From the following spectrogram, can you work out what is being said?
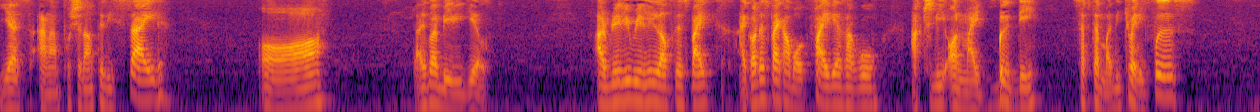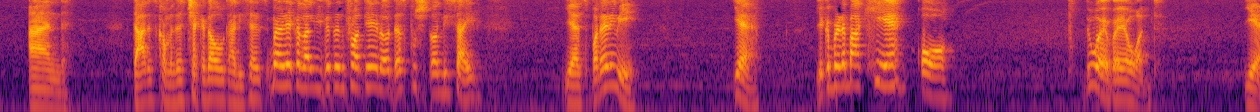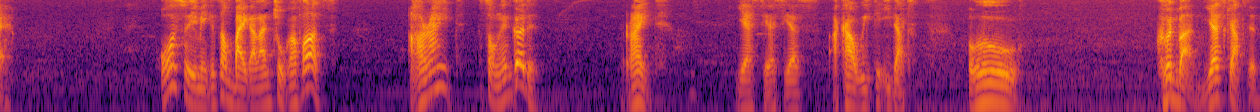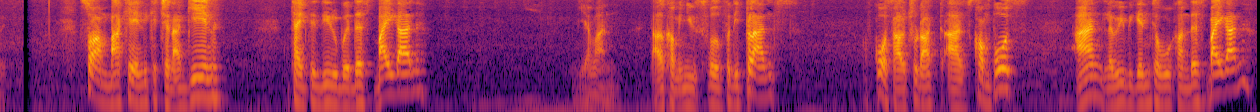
Yes, and I'm pushing out to the side. Oh, that is my baby girl. I really, really love this bike. I got this bike about five years ago, actually on my birthday, September the 21st. And dad is coming to check it out, and he says, Well, you can leave it in front here, you just push it on the side. Yes, but anyway, yeah, you can bring it back here or do whatever you want. Yeah. Also, you're making some baigan and choka for us. All right. Sounding good. Right. Yes, yes, yes. I can't wait to eat that. Ooh. Good man. Yes, Captain. So I'm back here in the kitchen again. Time to deal with this baigan. Yeah, man. That'll come in useful for the plants. Of course, I'll throw that as compost. And let me begin to work on this baigan.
